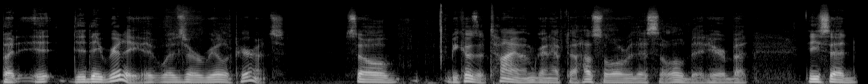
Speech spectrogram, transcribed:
but it, did they really? It was their real appearance. So because of time, I'm going to have to hustle over this a little bit here, but he said,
